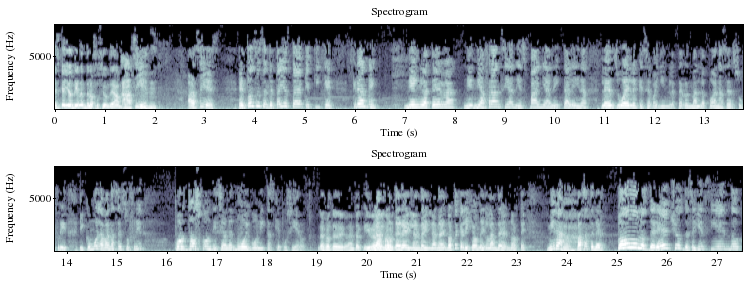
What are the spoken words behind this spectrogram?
es que ellos vienen de la fusión de ambos. Así es. Ujú. Así es. Entonces el detalle está que aquí que, créanme, ni a Inglaterra, ni, ni a Francia, ni a España, ni a Italia, ni nada, les duele que se vaya a Inglaterra, es más, la puedan hacer sufrir. ¿Y cómo la van a hacer sufrir? Por dos condiciones muy bonitas que pusieron. La frontera de Irlanda. Irlanda La del Norte. frontera de Irlanda, Irlanda del Norte, que eligieron Irlanda del Norte. Mira, Ah. vas a tener todos los derechos de seguir siendo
